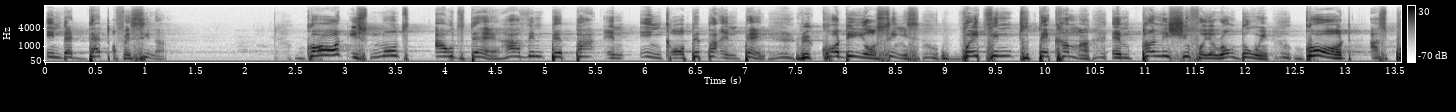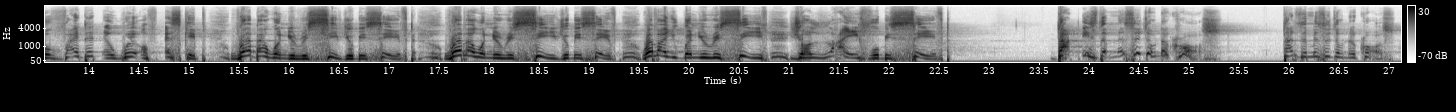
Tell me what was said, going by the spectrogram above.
in the death of a sinner. God is not out there having paper and ink or paper and pen recording your sins, waiting to take hammer and punish you for your wrongdoing. God has provided a way of escape whereby when you receive, you'll be saved. Whereby when you receive, you'll be saved. Whereby you, when you receive, your life will be saved. That is the message of the cross. That is the message of the cross.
